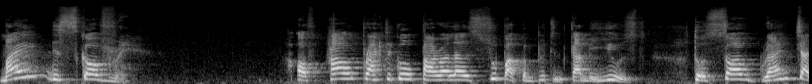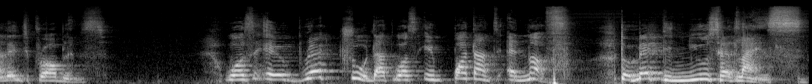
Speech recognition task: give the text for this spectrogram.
My discovery of how practical parallel supercomputing can be used to solve grand challenge problems was a breakthrough that was important enough to make the news headlines.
